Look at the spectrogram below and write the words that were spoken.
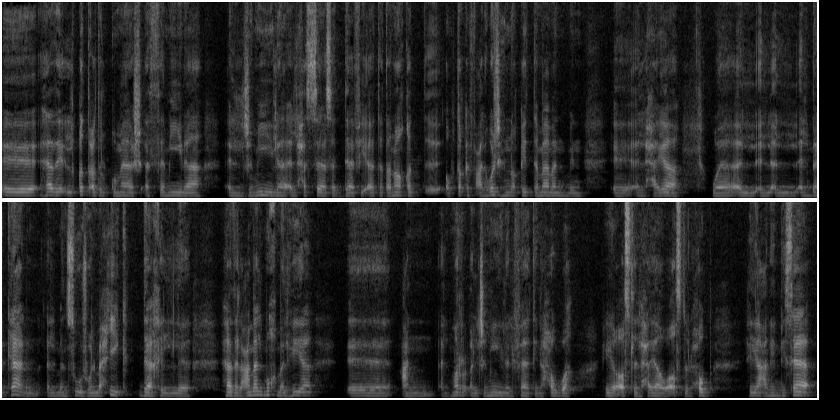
آه، هذه قطعة القماش الثمينة الجميلة الحساسة الدافئة تتناقض آه، أو تقف على وجه النقيض تماما من الحياة والمكان المنسوج والمحيك داخل هذا العمل مخمل هي آه، عن المرأة الجميلة الفاتنة حواء. هي أصل الحياة وأصل الحب. هي عن النساء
